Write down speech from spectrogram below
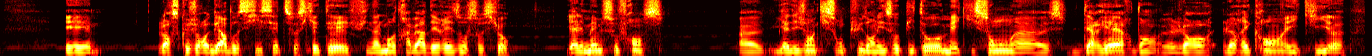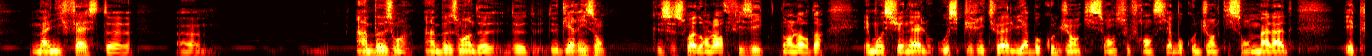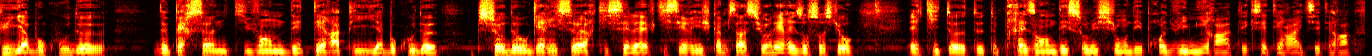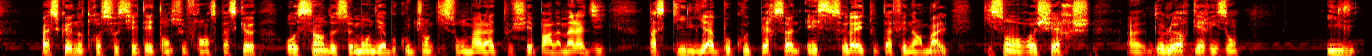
Et lorsque je regarde aussi cette société, finalement, au travers des réseaux sociaux, il y a les mêmes souffrances. Euh, il y a des gens qui sont plus dans les hôpitaux, mais qui sont euh, derrière dans leur, leur, écran et qui euh, manifestent un besoin, un besoin de, guérison, que ce soit dans l'ordre physique, dans l'ordre émotionnel ou spirituel. Il y a beaucoup de gens qui sont en souffrance, il y a beaucoup de gens qui sont malades, et puis il y a beaucoup de, de personnes qui vendent des thérapies, il y a beaucoup de pseudo-guérisseurs qui s'élèvent, qui s'érigent comme ça sur les réseaux sociaux et qui te, te, te présentent des solutions, des produits miracles, etc., etc. Parce que notre société est en souffrance, parce que au sein de ce monde, il y a beaucoup de gens qui sont malades, touchés par la maladie, parce qu'il y a beaucoup de personnes, et cela est tout à fait normal, qui sont en recherche euh, de leur guérison. Il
